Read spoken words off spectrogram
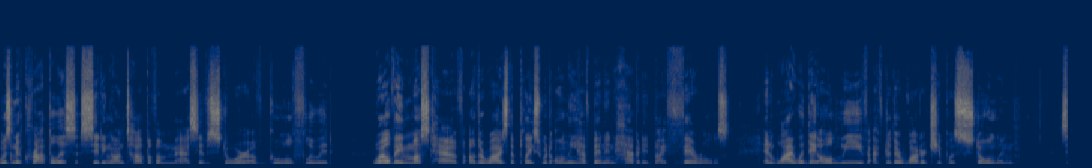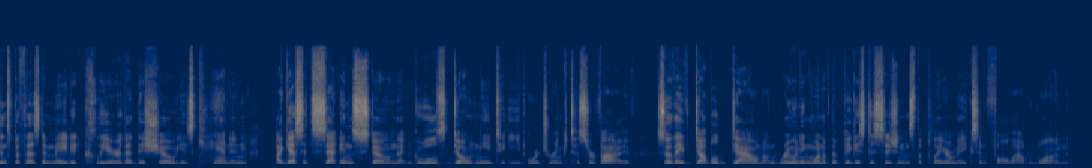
Was Necropolis sitting on top of a massive store of ghoul fluid? Well, they must have, otherwise, the place would only have been inhabited by ferals. And why would they all leave after their water chip was stolen? Since Bethesda made it clear that this show is canon, I guess it's set in stone that ghouls don't need to eat or drink to survive, so they've doubled down on ruining one of the biggest decisions the player makes in Fallout 1.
